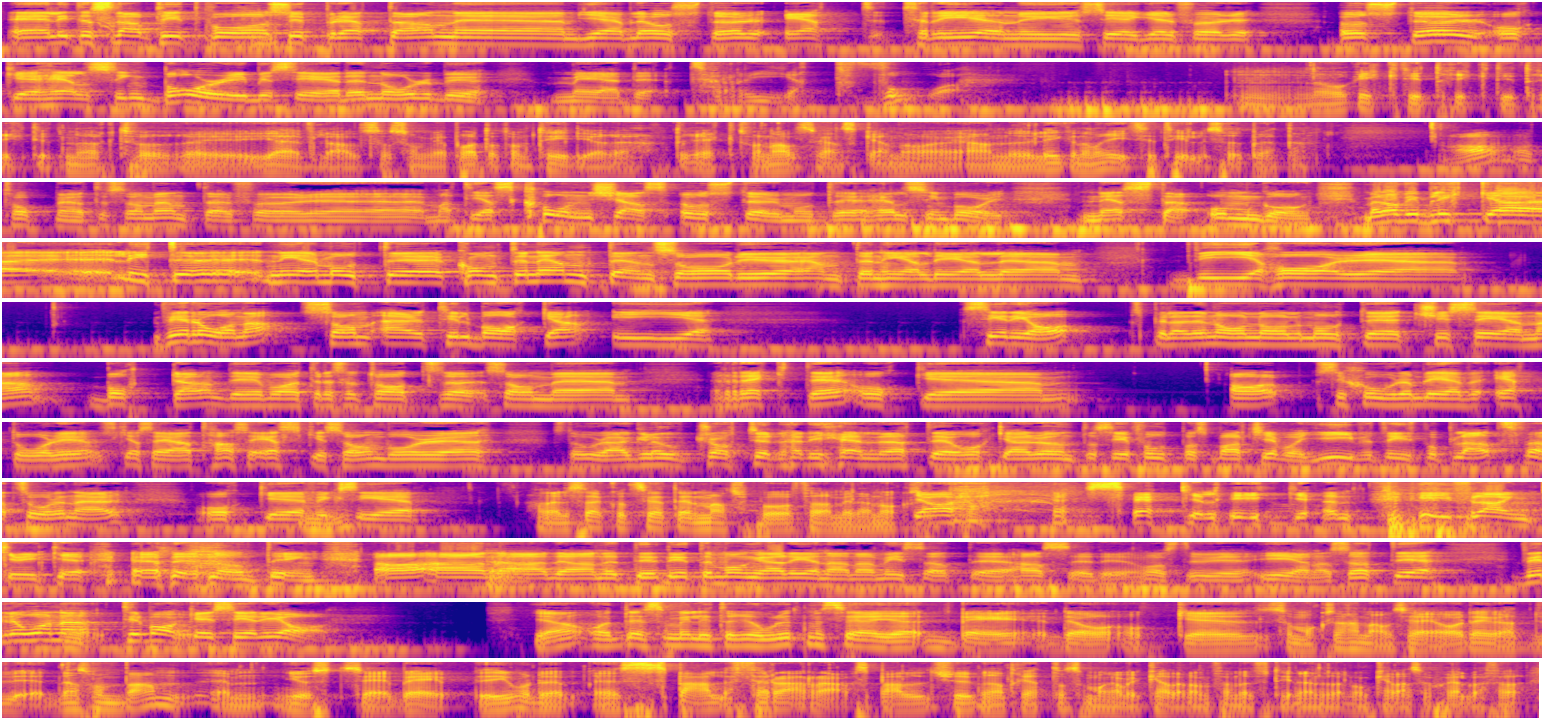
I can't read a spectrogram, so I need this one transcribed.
Eh, lite snabb titt på Superettan. Eh, Gävle-Öster 1-3. Ny seger för Öster och Helsingborg besegrade Norrby med 3-2. Mm, och riktigt, riktigt, riktigt mörkt för eh, Gävle alltså som jag pratat om tidigare. Direkt från allsvenskan och ja, nu ligger de risigt till i superettan. Ja, och toppmöte som väntar för eh, Mattias Conchas Öster mot eh, Helsingborg nästa omgång. Men om vi blickar eh, lite ner mot eh, kontinenten så har det ju hänt en hel del. Vi har eh, Verona som är tillbaka i Serie A. Spelade 0-0 mot eh, Cesena borta. Det var ett resultat eh, som eh, räckte och eh, ja, sessionen blev ettårig. Ska jag säga att Hasse Eskilsson, vår eh, stora globetrotter när det gäller att eh, åka runt och se fotbollsmatcher, var givetvis på plats för att så den är. Och eh, fick mm. se han hade säkert sett en match på förmiddagen också. Ja, säkerligen. I Frankrike eller någonting. Ja, han, han, han, det, det är inte många arenor han har missat, eh, Hasse. Det måste vi ge honom. Så att, eh, Verona tillbaka i Serie A. Ja, och det som är lite roligt med serie B då, och eh, som också handlar om serie A, det är ju att vi, den som vann eh, just serie B, det gjorde eh, Spal Ferrara, Spal 2013 som många vill kalla dem för nu för tiden, eller de kallar sig själva för.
